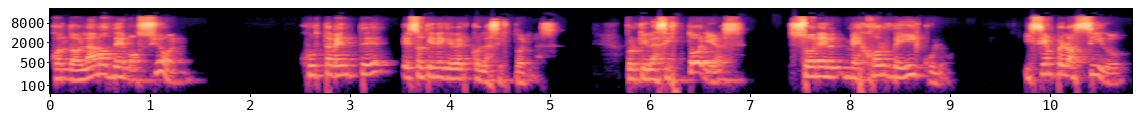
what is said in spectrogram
cuando hablamos de emoción, justamente eso tiene que ver con las historias, porque las historias son el mejor vehículo, y siempre lo ha sido,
